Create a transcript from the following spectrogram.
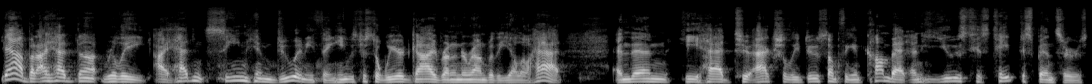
Yeah, but I had not really, I hadn't seen him do anything. He was just a weird guy running around with a yellow hat. And then he had to actually do something in combat and he used his tape dispensers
